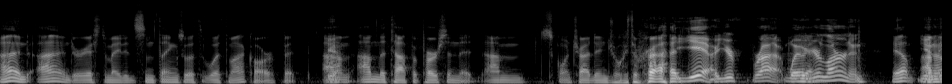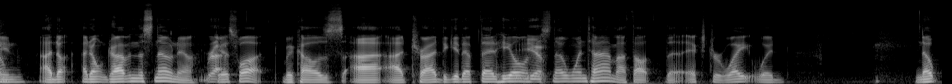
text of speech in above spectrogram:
I un- I underestimated some things with with my car, but Yeah. I'm I'm the type of person that I'm just going to try to enjoy the ride. yeah, you're right. Well, Yeah. you're learning. Yep. You I know? mean, I don't I don't drive in the snow now. Right. Guess what? Because I I tried to get up that hill in Yep. the snow one time. I thought the extra weight would. Nope.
